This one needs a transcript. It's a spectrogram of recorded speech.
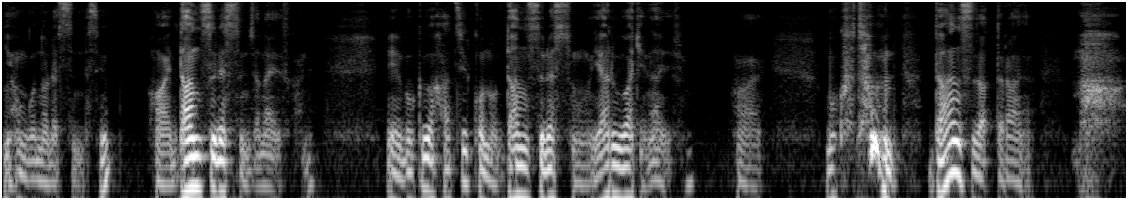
日本語のレッスンですよ。はい。ダンスレッスンじゃないですからね、えー、僕が8個のダンスレッスンをやるわけないでしょ？はい。僕は多分ダンスだったらまあ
